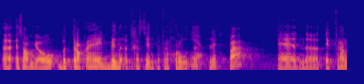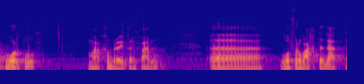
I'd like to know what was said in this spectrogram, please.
uh, is om jouw betrokkenheid binnen het gezin te vergroten, ja. Likpa. En uh, tik verantwoord toe. Maak gebruik ervan. Uh, we verwachten dat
